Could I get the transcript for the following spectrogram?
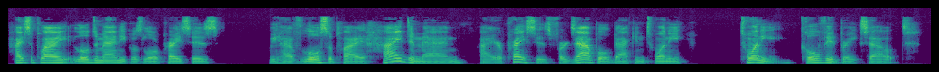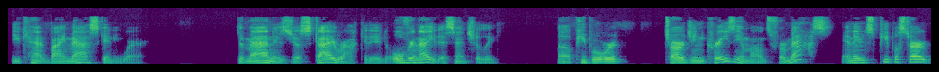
high supply, low demand equals lower prices. We have low supply, high demand, higher prices. For example, back in 2020, COVID breaks out. You can't buy masks anywhere. Demand is just skyrocketed overnight, essentially uh, people were charging crazy amounts for masks, and then people start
